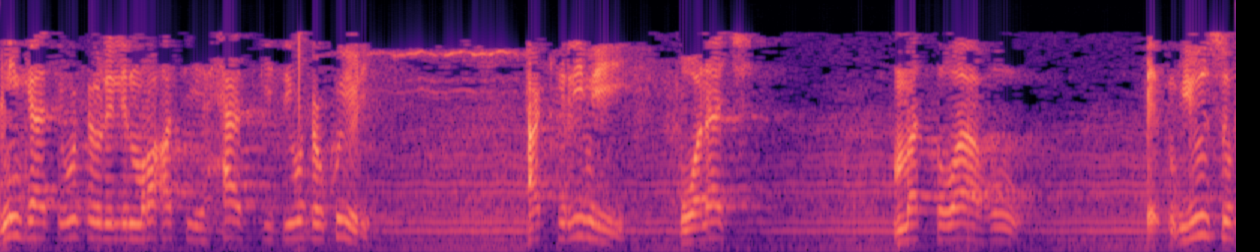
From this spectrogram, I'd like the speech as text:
Ninkaasi wuxuu yidhi limra'atihi xaaskiisii wuxuu ku yidhi akrimii wanaaji mahwaahu yuusuf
